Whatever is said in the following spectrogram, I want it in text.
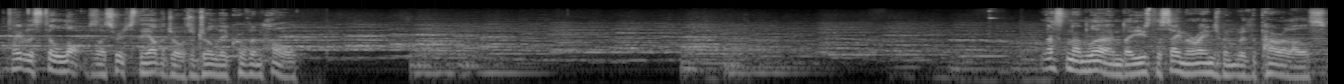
The table is still locked as I switch to the other jaw to drill the equivalent hole. Lesson unlearned, I used the same arrangement with the parallels.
